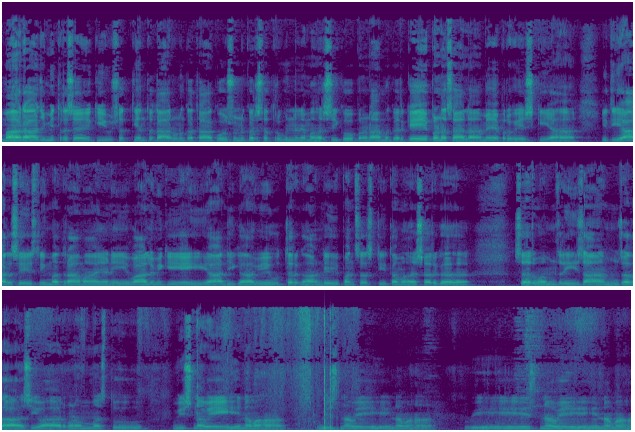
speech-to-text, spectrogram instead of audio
महाराज मित्र सह की उस अत्यंत दारुण कथा को सुनकर शत्रुघ्न ने महर्षि को प्रणाम करके पर्णशाला में प्रवेश किया। इतिहास से श्रीमद रामायणे, वाल्मीकि आदि काव्ये, उत्तरकांडे पंचष्टितम सर्ग सर्वं श्रीशां सदाशिवार्पणम् अस्तु। विष्णवे नमः। विष्णवे नमः। विष्णवे नमः।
